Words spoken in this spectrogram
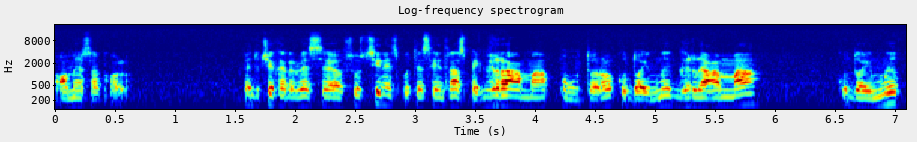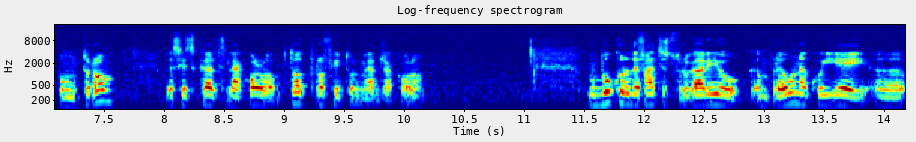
au mers acolo. Pentru cei care vreți să susțineți, puteți să intrați pe grama.ro cu 2m, grama cu 2m.ro, găsiți cărțile acolo, tot profitul merge acolo. Mă bucur de frate Strugariu, împreună cu ei, uh,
